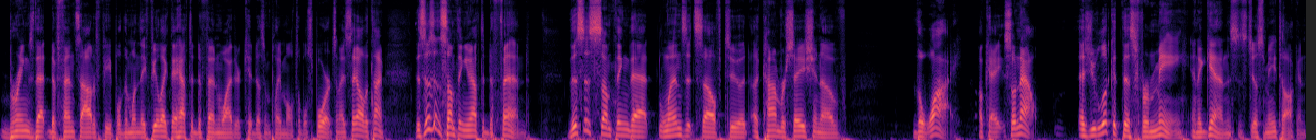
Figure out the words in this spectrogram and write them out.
brings that defense out of people than when they feel like they have to defend why their kid doesn't play multiple sports. And I say all the time, this isn't something you have to defend. This is something that lends itself to a, a conversation of the why. Okay, so now as you look at this for me, and again, this is just me talking,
